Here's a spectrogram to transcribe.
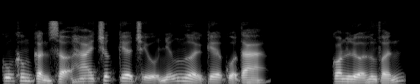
cũng không cần sợ hai trước kia chịu những người kia của ta. Con lừa hưng phấn.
